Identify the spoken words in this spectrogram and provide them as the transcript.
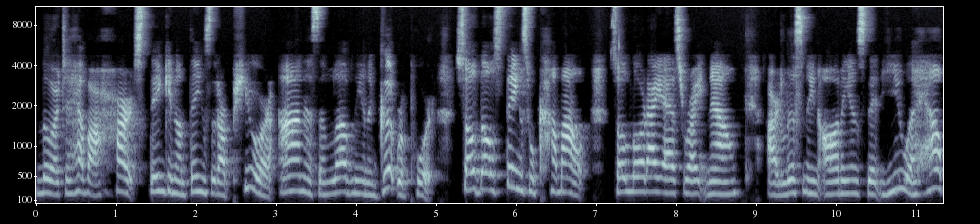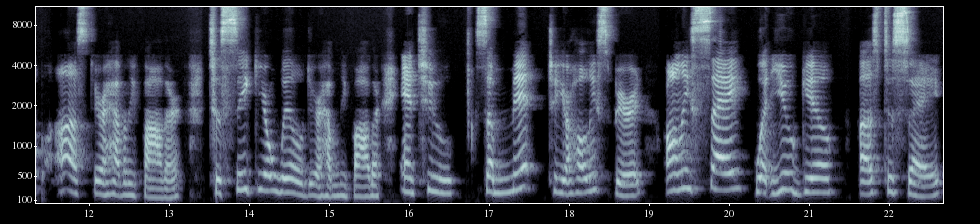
Lord, to have our hearts thinking on things that are pure, honest, and lovely, and a good report. So those things will come out. So, Lord, I ask right now, our listening audience, that you will help us, dear Heavenly Father, to seek your will, dear Heavenly Father, and to submit to your Holy Spirit. Only say what you give us to say.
